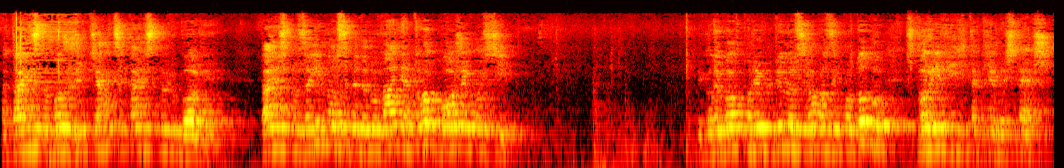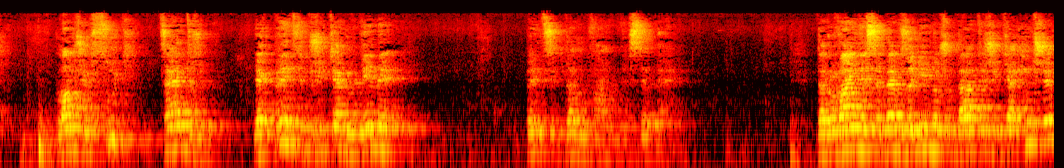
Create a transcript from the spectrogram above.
А таїнство Божого життя це таїнство любові, таїнство взаємного себе дарування трьох Божих осіб. І коли Бог творив людину в свій образ і подобу, створив її такими ж теж, вклавши в суть, центр, як принцип життя людини, принцип дарування себе. Дарування себе взаємно, щоб дати життя іншим,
